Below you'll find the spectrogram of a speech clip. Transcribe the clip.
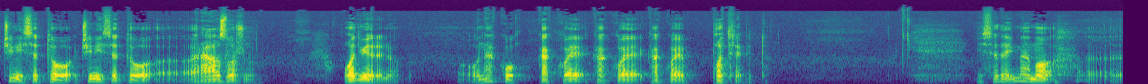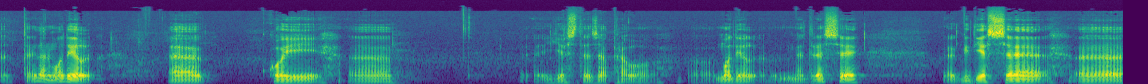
čini se to, čini se to razložno, odmjereno, onako kako je, kako je, kako je potrebito. I sada imamo e, taj jedan model uh, koji eh, jeste zapravo eh, model medrese gdje se eh,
